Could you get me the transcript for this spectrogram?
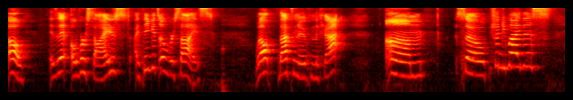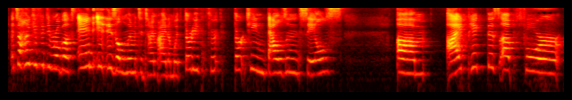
oh, is it oversized? I think it's oversized. Well, that's a no from the chat. Um, so should you buy this? It's 150 Robux and it is a limited time item with 30, 13,000 sales. Um, I picked this up for,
